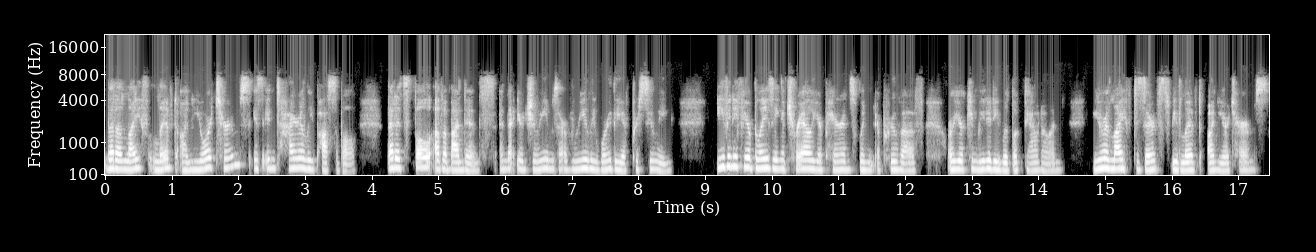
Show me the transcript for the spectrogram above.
that a life lived on your terms is entirely possible, that it's full of abundance, and that your dreams are really worthy of pursuing. Even if you're blazing a trail your parents wouldn't approve of or your community would look down on, your life deserves to be lived on your terms.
